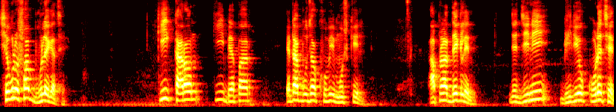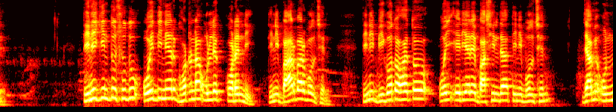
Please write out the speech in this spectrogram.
সেগুলো সব ভুলে গেছে। কি কারণ, কি ব্যাপার, এটা বোঝা খুবই মুশকিল। আপনারা দেখলেন যে যিনি ভিডিও করেছেন, তিনি কিন্তু শুধু ওই দিনের ঘটনা উল্লেখ করেননি, তিনি বারবার বলছেন। তিনি বিগত হয়তো ওই এরিয়ারে বাসিন্দা, তিনি বলছেন যে, আমি অন্য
